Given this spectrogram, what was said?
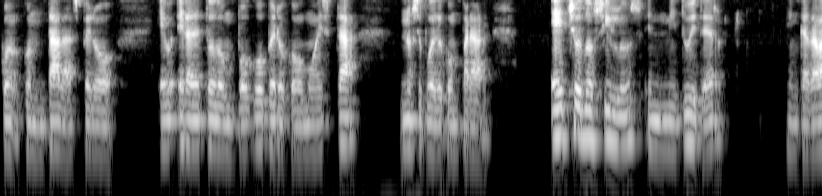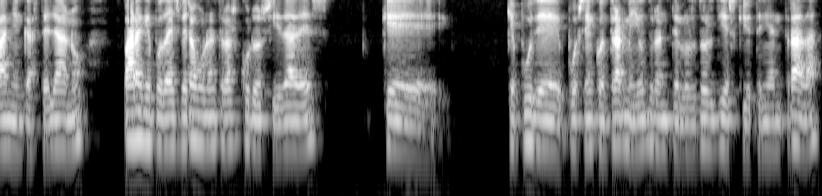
co- contadas, pero e- era de todo un poco, pero como esta no se puede comparar. He hecho dos hilos en mi Twitter, en catalán y en castellano, para que podáis ver algunas de las curiosidades que, que pude pues encontrarme yo durante los dos días que yo tenía entrada,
